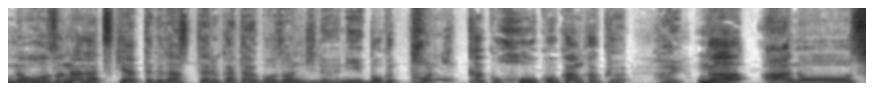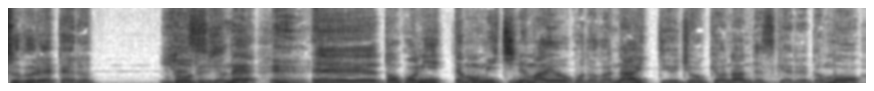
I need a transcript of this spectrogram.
の放送長付き合ってくださってる方はご存知のように僕とにかく方向感覚はい。が、あの優れてるんですよね。そうですね。えーどこに行っても道に迷うことがないっていう状況なんですけれども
